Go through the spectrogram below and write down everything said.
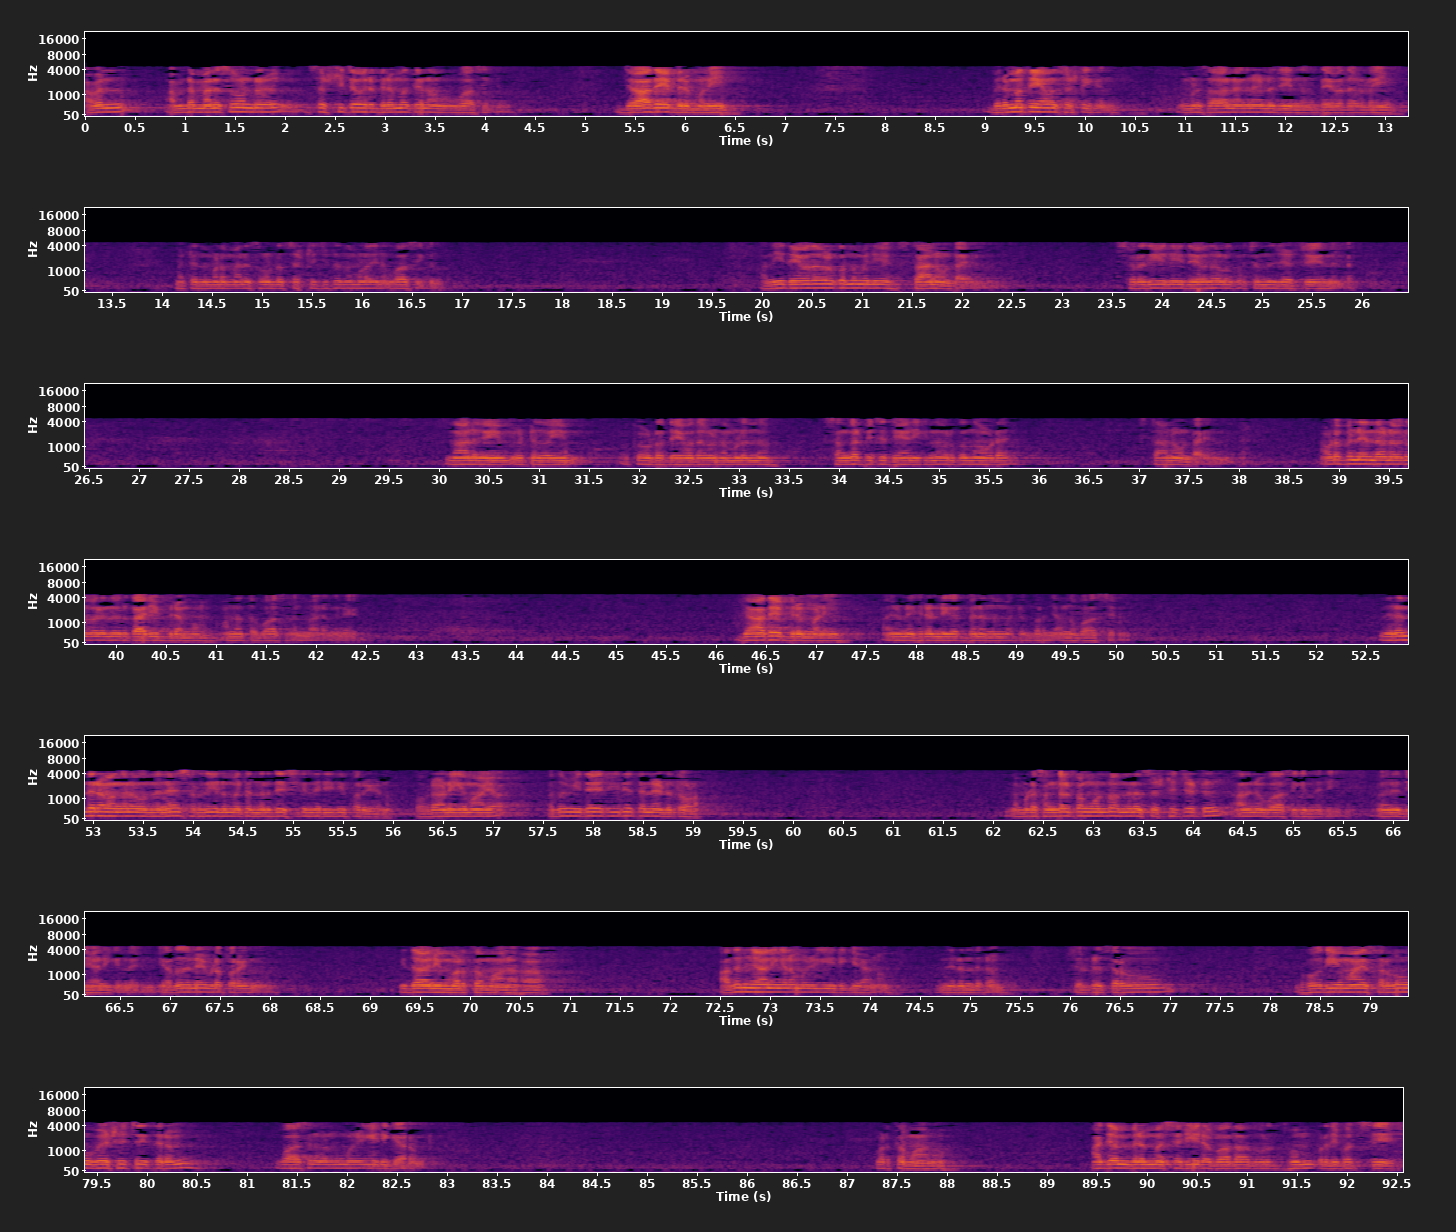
അവൻ അവന്റെ മനസ്സുകൊണ്ട് സൃഷ്ടിച്ച ഒരു ബ്രഹ്മത്തെയാണ് ഉപാസിക്കുന്നത് ജാതേ ബ്രഹ്മണി. ബ്രഹ്മത്തെ അവൻ സൃഷ്ടിക്കുന്നു. നമ്മൾ സാധാരണ അങ്ങനെയാണ് ചെയ്യുന്നത്. ദേവതകളെയും മറ്റും നമ്മുടെ മനസ്സുകൊണ്ട് സൃഷ്ടിച്ചിട്ട് നമ്മളതിനെ ഉപാസിക്കുന്നു. അന്ന് ഈ ദേവതകൾക്കൊന്നും വലിയ സ്ഥാനം ഉണ്ടായിരുന്നു ശ്രുതിയിൽ ഈ ദേവതകളെ കുറിച്ചൊന്നും ചർച്ച ചെയ്യുന്നില്ല. നാല് കൈയും എട്ട് കൈയും ദേവതകൾ നമ്മളിന്ന് സങ്കല്പിച്ച് ധ്യാനിക്കുന്നവർക്കൊന്നും അവിടെ സ്ഥാനം ഉണ്ടായിരുന്നില്ല അവിടെ പിന്നെ എന്താണ്? അവർ പറയുന്നത് ഒരു കാര്യബ്രഹ്മം. അന്നത്തെ ഉപാസകന്മാരങ്ങനെയായിരുന്നു ജാതേ ബ്രഹ്മണി അതിനാണ് ഹിരണ്യഗർഭനെന്നും മറ്റും പറഞ്ഞ് അന്ന് ഉപാസിച്ചിരുന്നു. നിരന്തരം അങ്ങനെ ഒന്നിനെ ശ്രുതിയിലും മറ്റും നിർദ്ദേശിക്കുന്ന രീതി പറയണം. പൗരാണികമായ അതും ഇതേ രീതിയിൽ തന്നെ എടുത്തോളാം. നമ്മുടെ സങ്കല്പം കൊണ്ട് ഒന്നിനെ സൃഷ്ടിച്ചിട്ട് അതിനെ ഉപാസിക്കുന്ന രീതി അതിനെ ധ്യാനിക്കുന്ന രീതി. അത് തന്നെ ഇവിടെ പറയുന്നു ഇതാനും വർത്തമാന അതിന് ഞാനിങ്ങനെ മുഴുകിയിരിക്കുകയാണ്. നിരന്തരം ചിലർ സർവവും ഭൗതികമായ സർവവും ഉപേക്ഷിച്ച് ഇത്തരം ഉപാസനകളിൽ മുഴുകിയിരിക്കാറുണ്ട്. വർത്തമാനോ അജം ബ്രഹ്മ ശരീരപാദാദൂർധ്വം പ്രതിപത്സി.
